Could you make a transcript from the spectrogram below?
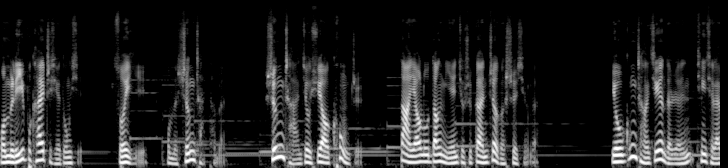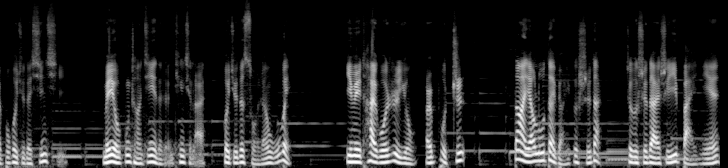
我们离不开这些东西，所以我们生产它们。生产就需要控制。大窑炉当年就是干这个事情的。有工厂经验的人听起来不会觉得新奇，没有工厂经验的人听起来会觉得索然无味。因为太过日用而不知，大窑炉代表一个时代，这个时代是以百年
